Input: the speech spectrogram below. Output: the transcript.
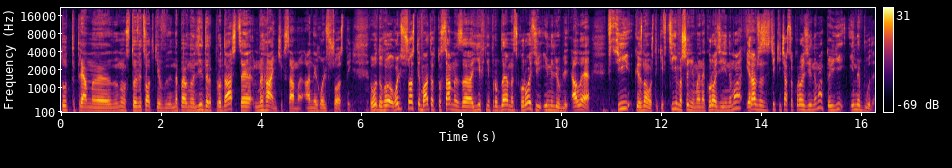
тут прям е, ну, 100% напевно лідер продаж це меганчик саме, а не Гольф 6. От Гольф 6 багато хто саме за їхні проблеми з корозією і не люблять. Але в цій, знову ж таки, в цій машині в мене корозії нема, і раз вже за стільки часу корозії нема, то її і не буде.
